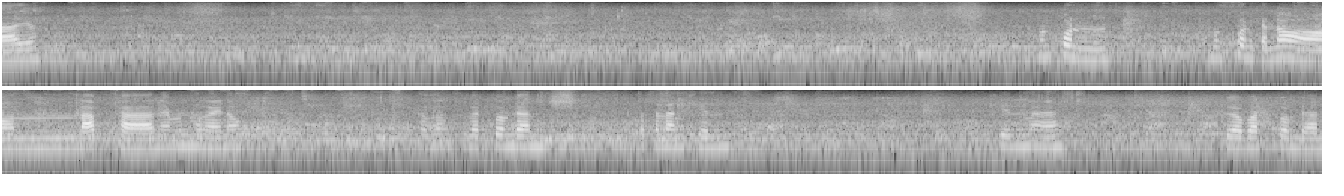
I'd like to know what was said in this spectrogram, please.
าอยู่บางคนบางคนก็นอนรับขาเนี่ยมันเมื่อยเนาะ กำลังวัดความดันกำลังเข็น เข็นมาเพื่อวัดความดัน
